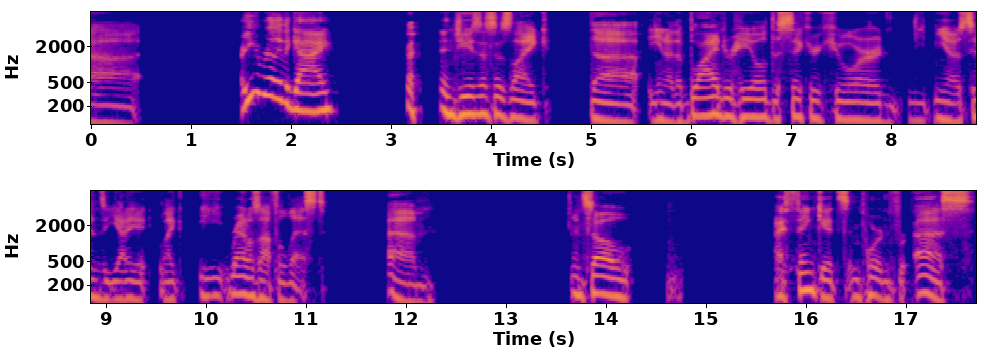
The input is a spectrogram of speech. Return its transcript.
uh, Are you really the guy? and Jesus is like, the you know the blind are healed, the sick are cured, you know sins yada yada. Like he rattles off a list, um, and so I think it's important for us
